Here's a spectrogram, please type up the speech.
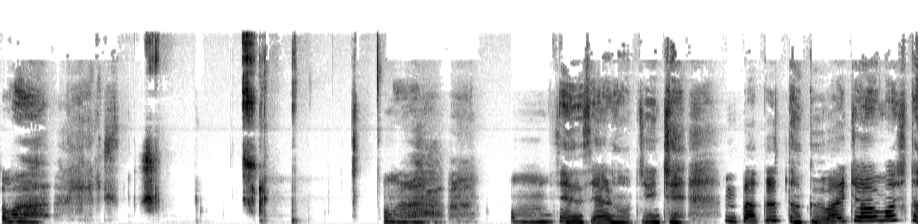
ああ、先生ち、パクッと加えちゃいました。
